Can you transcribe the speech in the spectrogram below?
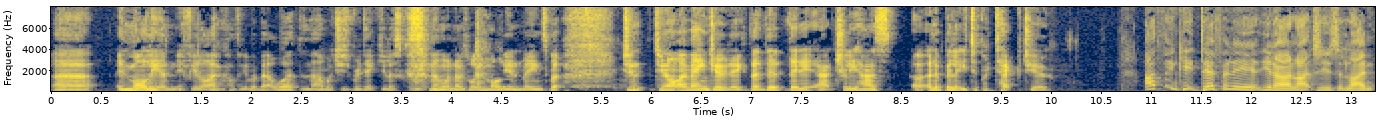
uh, emollient, if you like. I can't think of a better word than that, which is ridiculous because no one knows what emollient means. But do you, do you know what I mean, Judy? That, that, that it actually has an ability to protect you. I think it definitely, you know, I like to use the line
